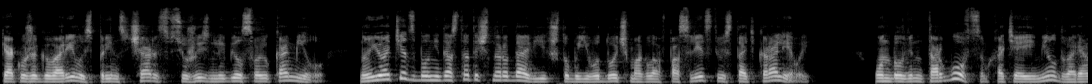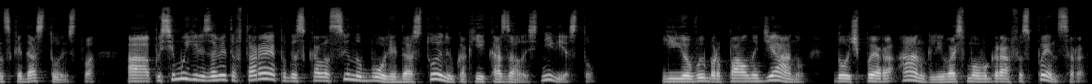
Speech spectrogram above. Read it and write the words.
Как уже говорилось, принц Чарльз всю жизнь любил свою Камилу, но ее отец был недостаточно родовит, чтобы его дочь могла впоследствии стать королевой. Он был виноторговцем, хотя и имел дворянское достоинство, а посему Елизавета II подыскала сыну более достойную, как ей казалось, невесту. Ее выбор пал на Диану, дочь пэра Англии, восьмого графа Спенсера.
